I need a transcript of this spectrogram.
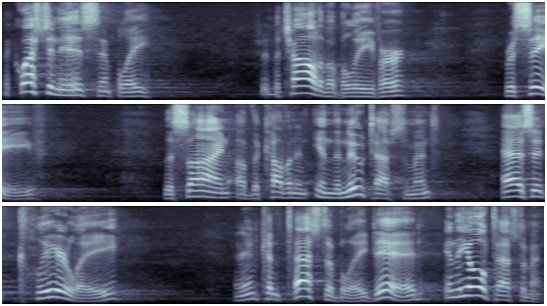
The question is simply should the child of a believer receive the sign of the covenant in the New Testament as it clearly and incontestably did in the Old Testament.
